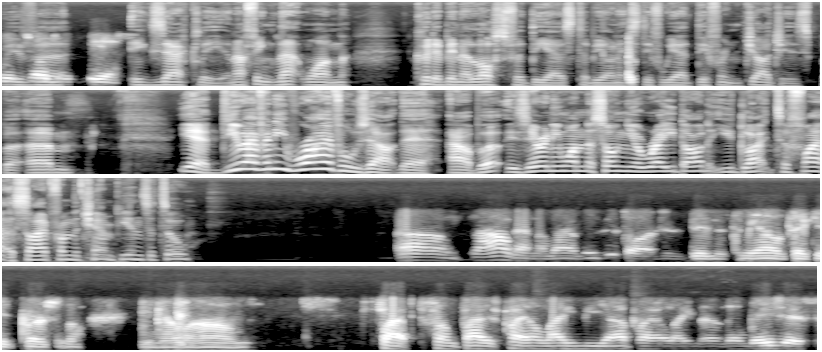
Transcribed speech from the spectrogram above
With uh, Diaz. exactly, and I think that one could have been a loss for Diaz, to be honest, if we had different judges. But um, yeah, do you have any rivals out there, Albert? Is there anyone that's on your radar that you'd like to fight aside from the champions at all? Um, no, I don't got no rivals. It's all just business to me. I don't take it personal. You know, um, fight, some fighters probably don't like me. I probably don't like none of them. But it's just,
